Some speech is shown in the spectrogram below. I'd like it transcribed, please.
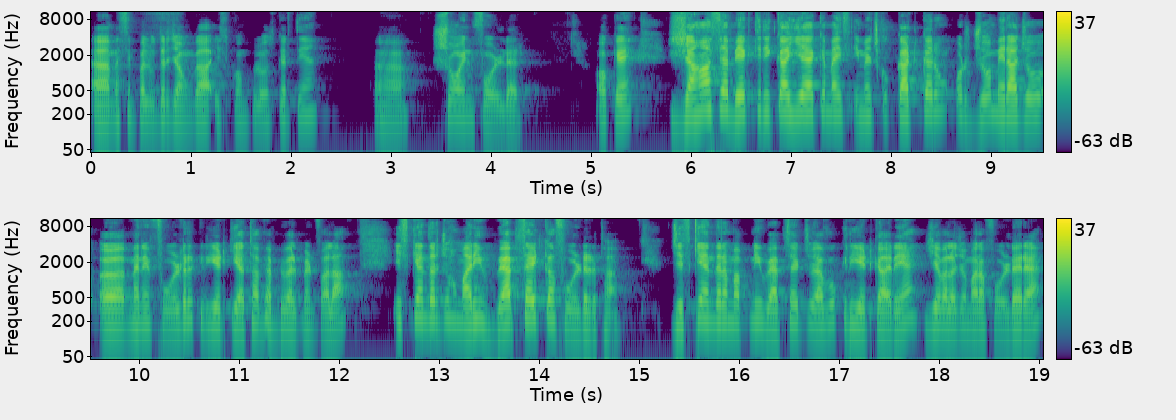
आ, मैं सिंपल उधर जाऊँगा इसको हम क्लोज करते हैं। शो इन फोल्डर ओके यहाँ से अब एक तरीका यह है कि मैं इस इमेज को कट करूँ और जो मेरा जो आ, मैंने फोल्डर क्रिएट किया था वेब डेवलपमेंट वाला इसके अंदर जो हमारी वेबसाइट का फोल्डर था जिसके अंदर हम अपनी वेबसाइट जो है वो क्रिएट कर रहे हैं। ये वाला जो हमारा फोल्डर है,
